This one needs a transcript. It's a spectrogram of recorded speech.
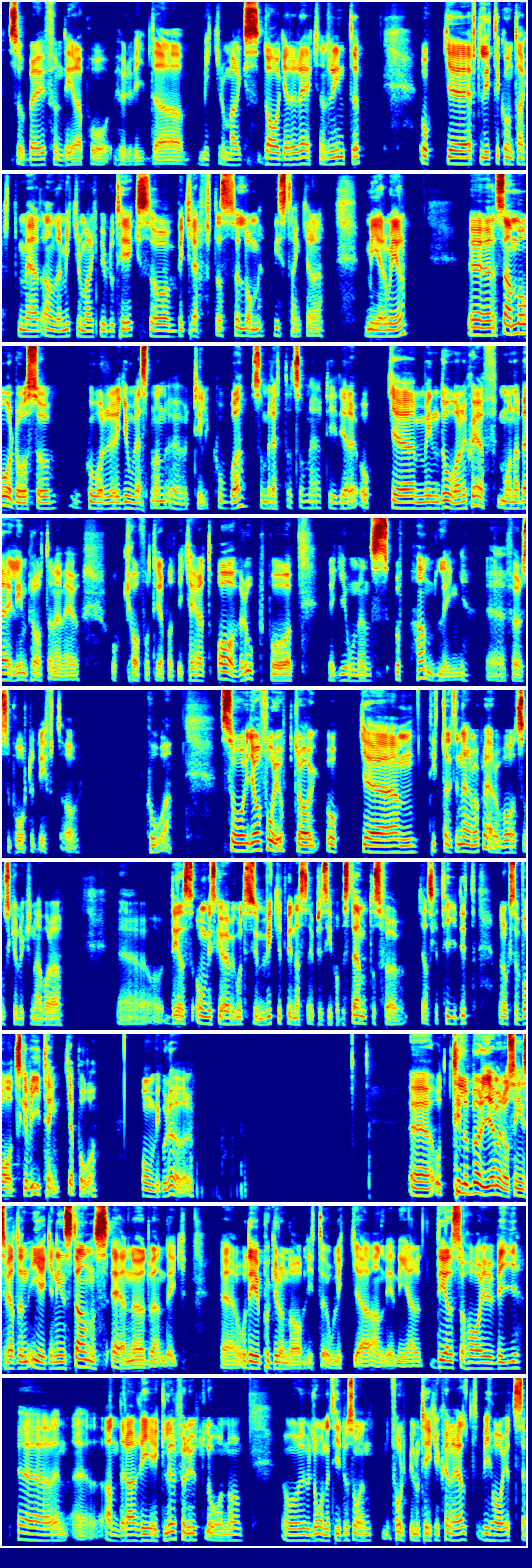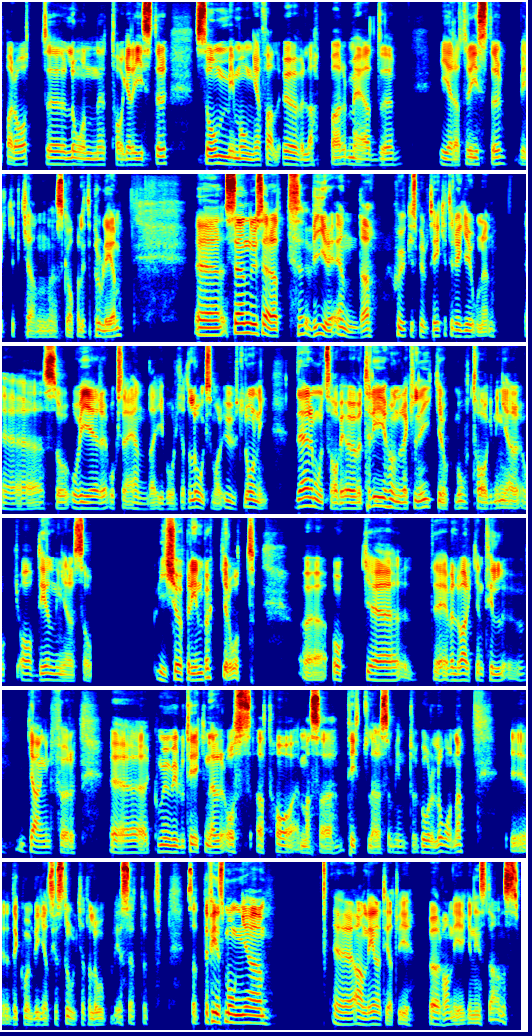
så börjar vi fundera på huruvida mikromarks dagar är räknade eller inte. Och eh, efter lite kontakt med andra mikromarkbibliotek så bekräftas väl de misstankarna mer och mer. Eh, samma år då så går Region Västmanland över till KOA som berättats om här tidigare och eh, min dåvarande chef Mona Berglind pratar med mig och, och har fått reda på att vi kan göra ett avrop på regionens upphandling eh, för support och drift av KOA. Så jag får i uppdrag att ehm, titta lite närmare på det här och vad som skulle kunna vara eh, dels om vi ska övergå till system, vilket vi nästan i princip har bestämt oss för ganska tidigt. Men också vad ska vi tänka på om vi går över? Eh, Eh, och till att börja med då så inser vi att en egen instans är nödvändig. Eh, och det är på grund av lite olika anledningar. Dels så har ju vi eh, andra regler för utlån och och lånetid och så än folkbiblioteket generellt. Vi har ju ett separat låntagarregister som i många fall överlappar med ert register, vilket kan skapa lite problem. Eh, sen är det så här att vi är det enda sjukhusbiblioteket i regionen. Eh, så, och vi är också det enda i vår katalog som har utlåning. Däremot så har vi över 300 kliniker och mottagningar och avdelningar som vi köper in böcker åt. Eh, och eh, det är väl varken till gagn för eh, kommunbiblioteken eller oss att ha en massa titlar som inte går att låna. Det kommer bli en ganska stor katalog på det sättet. Så det finns många eh, anledningar till att vi bör ha en egen instans.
